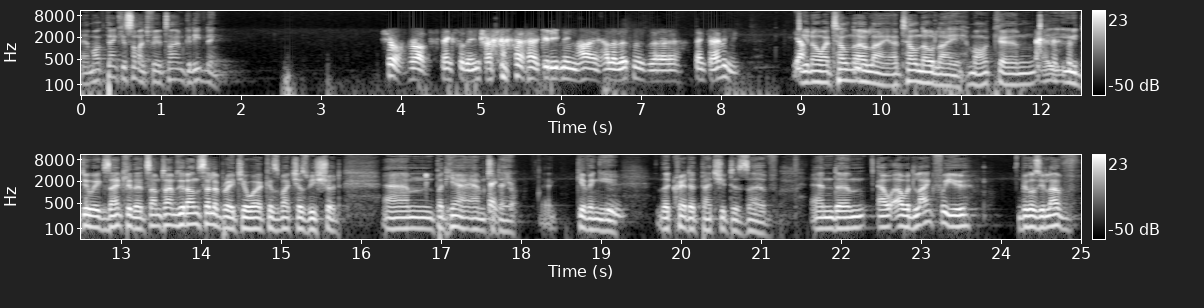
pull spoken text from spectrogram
Uh, Mark, thank you so much for your time. Good evening. Sure, Rob. Thanks for the intro. Good evening. Hi, hello, listeners. Uh, thanks for having me. Yeah. You know, I tell no lie. I tell no lie, Mark. Um, you do exactly that. Sometimes we don't celebrate your work as much as we should. Um, but here I am today, uh, giving you mm. the credit that you deserve. And um, I, I, would like for you, because you love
